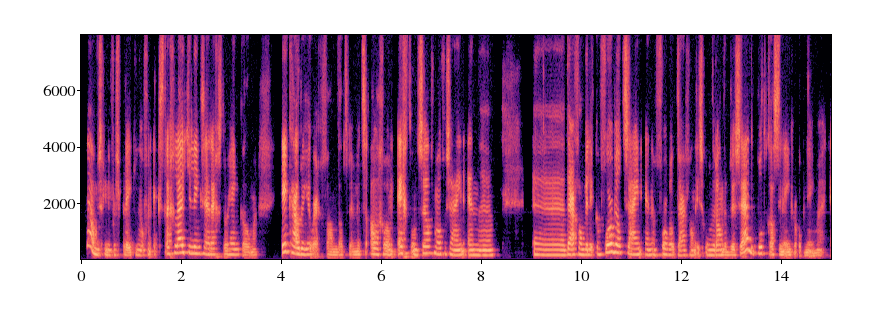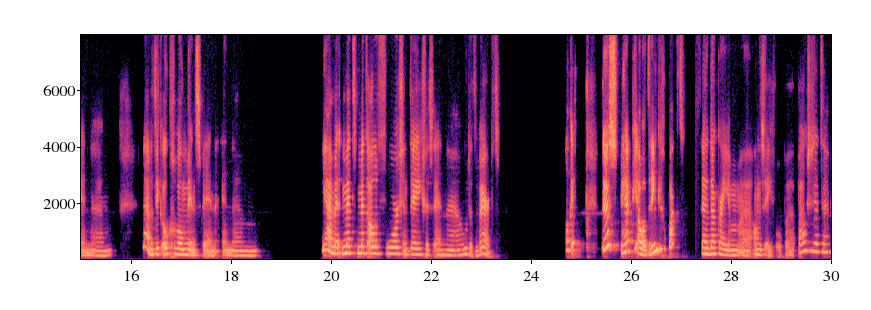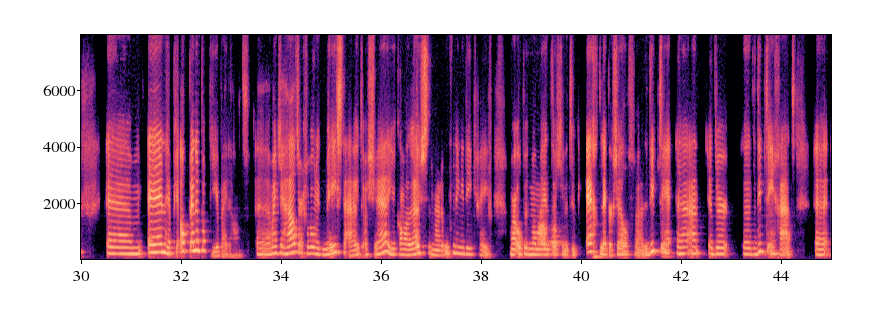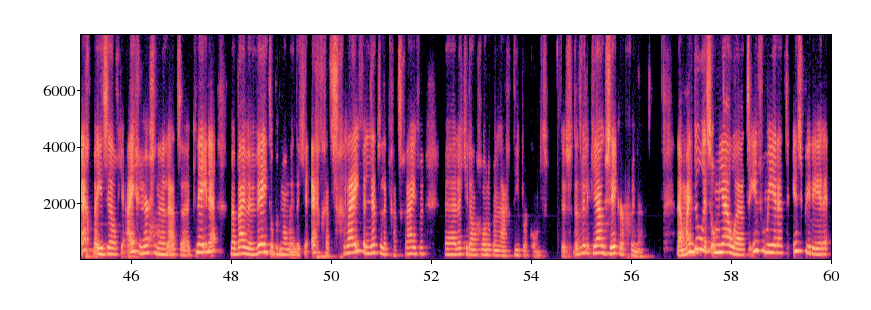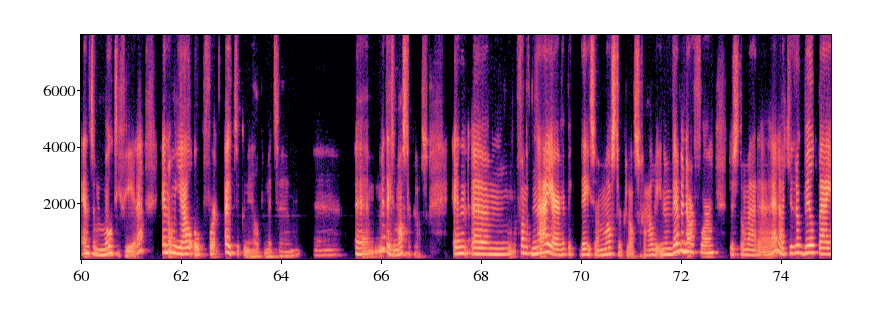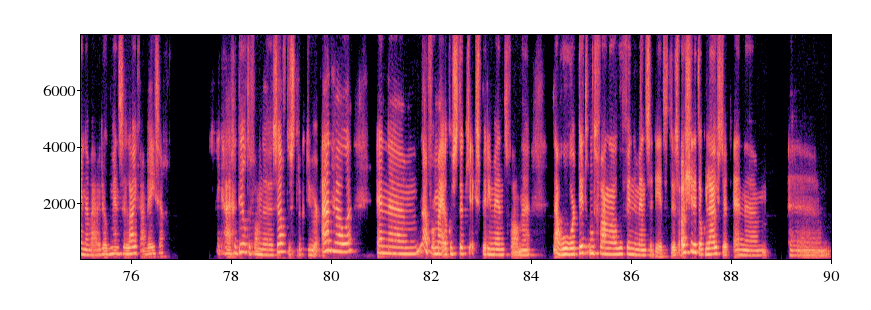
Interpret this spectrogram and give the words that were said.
nou, misschien een verspreking of een extra geluidje links en rechts doorheen komen. Ik hou er heel erg van dat we met z'n allen gewoon echt onszelf mogen zijn. En daarvan wil ik een voorbeeld zijn. En een voorbeeld daarvan is onder andere dus hè, de podcast in één keer opnemen. En um, nou, dat ik ook gewoon mens ben. En ja, met, met, met alle voor's en tegens en uh, hoe dat werkt. Oké, dus heb je al wat drinken gepakt? Uh, dan kan je hem uh, anders even op pauze zetten. Um, en heb je al pen en papier bij de hand. want je haalt er gewoon het meeste uit als je, hè, je kan wel luisteren naar de oefeningen die ik geef. Maar op het moment dat je natuurlijk echt lekker zelf de diepte, aan, er, de diepte ingaat, uh, echt bij jezelf je eigen hersenen laten kneden. Waarbij we weten op het moment dat je echt gaat schrijven, letterlijk gaat schrijven, uh, dat je dan gewoon op een laag dieper komt. Dus dat wil ik jou zeker gunnen. Nou, mijn doel is om jou te informeren, te inspireren en te motiveren. En om jou ook vooruit te kunnen helpen met, met deze masterclass. En um, van het najaar heb ik deze masterclass gehouden in een webinarvorm. Dus dan, waren, hè, had je er ook beeld bij en dan waren er ook mensen live aanwezig. Ik ga een gedeelte van dezelfde structuur aanhouden. En um, nou, voor mij ook een stukje experiment van, uh, nou, hoe wordt dit ontvangen? Hoe vinden mensen dit? Dus als je dit ook luistert en,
